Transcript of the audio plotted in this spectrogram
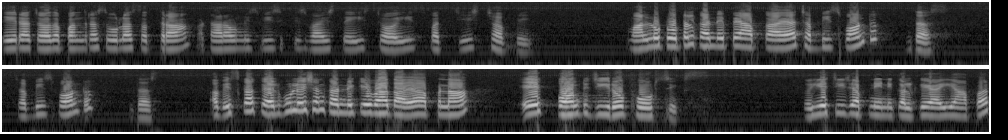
तेरह, चौदह, पंद्रह, सोलह, सत्रह, अठारह, उन्नीस, बीस, इक्कीस, बाईस, तेईस, चौबीस, पच्चीस, छब्बीस। मान लो टोटल करने पे आपका आया छब्बीस पॉइंट दस, छब्बीस पॉइंट दस। अब इसका कैलकुलेशन करने के बाद आया अपना एक पॉइंट ज़ीरो फोर सिक्स। तो ये चीज़ अपनी निकल के आई यहाँ पर।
